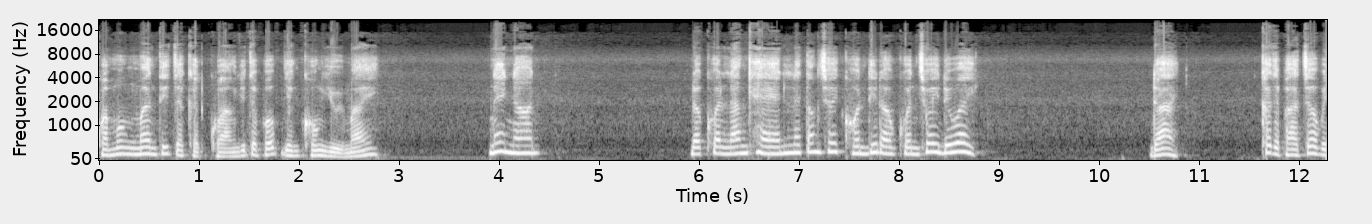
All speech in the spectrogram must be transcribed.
ความมุ่งมั่นที่จะขัดขวางยุทธภพยังคงอยู่ไหม แน่นอน เราควรล้างแค้นและต้องช่วยคนที่เราควรช่วยด้วย ได้ ข้าจะพาเจ้าไป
